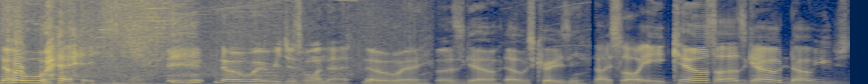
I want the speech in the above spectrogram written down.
No way. no way we just won that. No way. Let's go. That was crazy. Nice little eight kills. Let's go. W's.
